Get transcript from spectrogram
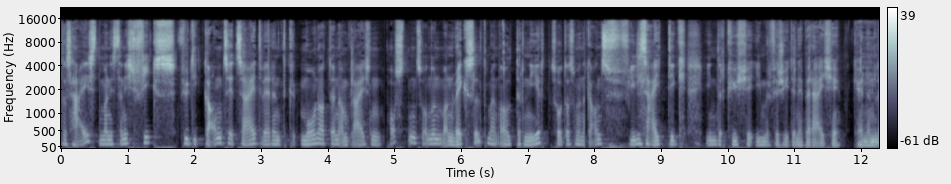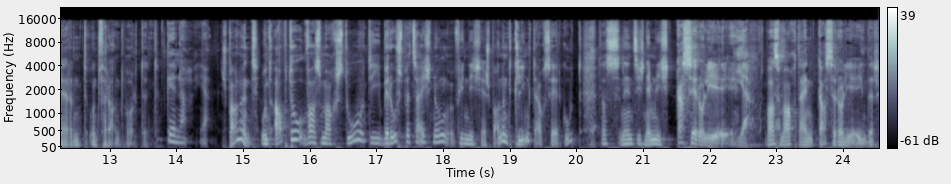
Das heißt, man ist da nicht fix für die ganze Zeit während Monaten am gleichen Posten, sondern man wechselt, man alterniert, so dass man ganz vielseitig in der Küche immer verschiedene Bereiche kennenlernt und verantwortet. Genau, ja. Spannend. Und Abdu, was machst du? Die Berufsbezeichnung finde ich spannend, klingt auch sehr gut. Das nennt sich nämlich Casserolier. Ja. Was macht ein Casserolier in der Ja,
